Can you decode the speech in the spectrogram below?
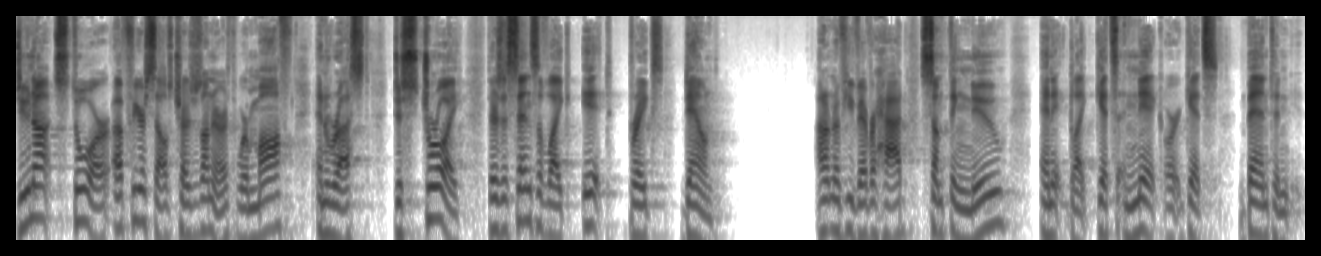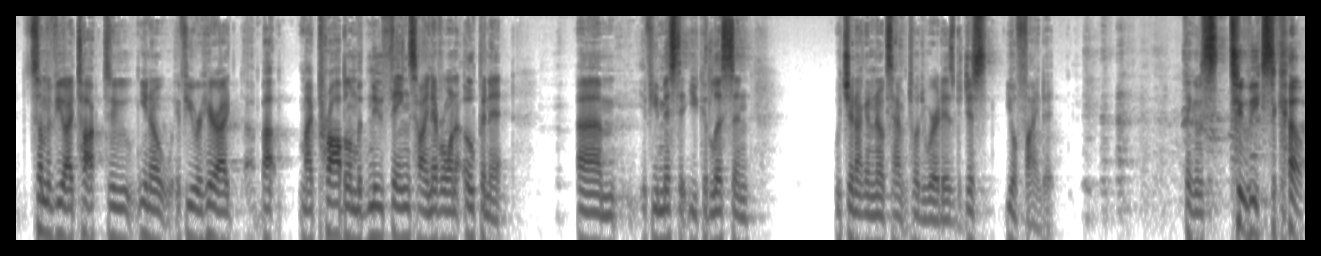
Do not store up for yourselves treasures on earth where moth and rust destroy. There's a sense of like it breaks down. I don't know if you've ever had something new and it like gets a nick or it gets bent and some of you I talked to, you know, if you were here I, about my problem with new things, how I never want to open it. Um, if you missed it, you could listen, which you're not going to know because I haven't told you where it is, but just you'll find it. I think it was two weeks ago.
